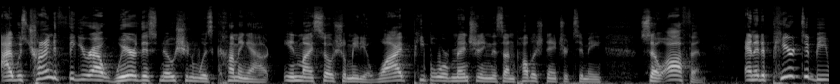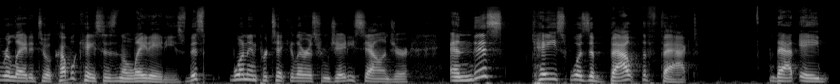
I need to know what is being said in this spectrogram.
I was trying to figure out where this notion was coming out in my social media, why people were mentioning this unpublished nature to me so often. And it appeared to be related to a couple cases in the late 80s. This one in particular is from J.D. Salinger, and this case was about the fact that a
